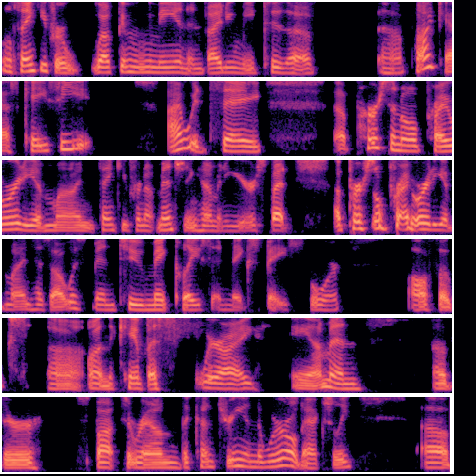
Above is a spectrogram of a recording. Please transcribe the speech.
well thank you for welcoming me and inviting me to the uh, podcast casey i would say a personal priority of mine, thank you for not mentioning how many years, but a personal priority of mine has always been to make place and make space for all folks uh, on the campus where I am and other spots around the country and the world, actually. Uh,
